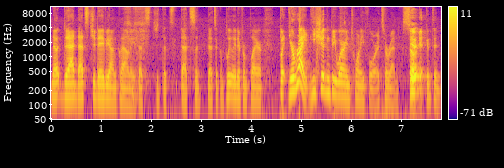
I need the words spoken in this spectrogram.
No, Dad, that's Jadeveon Clowney. That's that's that's a that's a completely different player. But you're right. He shouldn't be wearing 24. It's horrendous. So It- continue.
